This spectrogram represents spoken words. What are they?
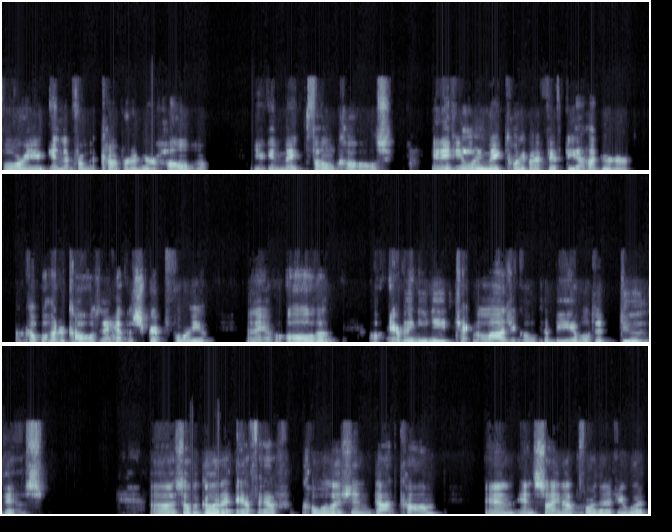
for you in the from the comfort of your home. You can make phone calls. And if you only make 25, 50, 100 or a couple hundred calls and they have the script for you and they have all the everything you need technological to be able to do this. Uh, so go to ffcoalition.com and and sign up for that if you would.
